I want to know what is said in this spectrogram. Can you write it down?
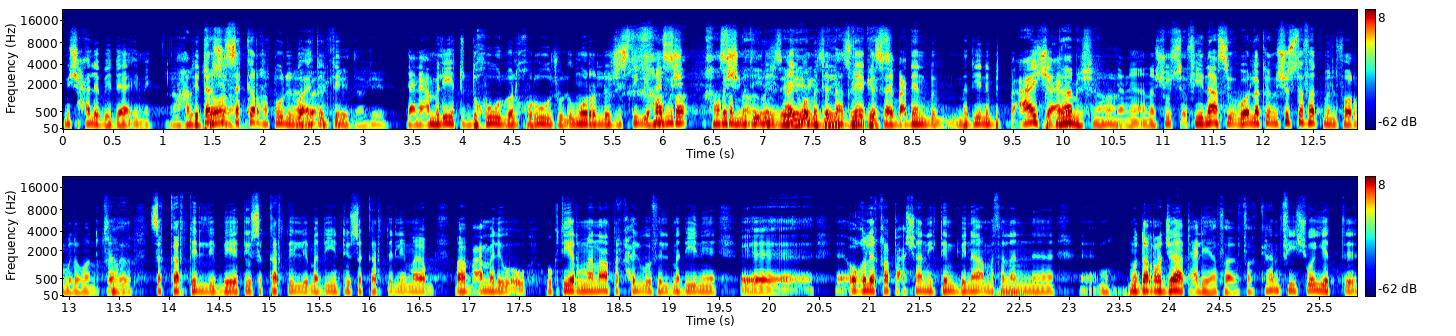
مش حلبة دائمة. آه، حلبة تقدرش. تسكرها طول الوقت آه، أنت. أكيد. أكيد يعني عملية الدخول والخروج والأمور اللوجستية هاي مش خاصة خاصة مش مدينة مش زي أيوه مثل لاس فيغاس. هاي بعدين مدينة عايشة على بتنامش آه. يعني أنا شو في ناس بقول لك إنه شو استفدت من الفورمولا 1 صح. سكرت لي بيتي وسكرت لي مدينتي وسكرت لي ما- باب عملي و- وكتير مناطق حلوة في المدينة آه، اغلقت عشان يتم بناء مثلا آه، مدرجات عليها فكان في شوية آه،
